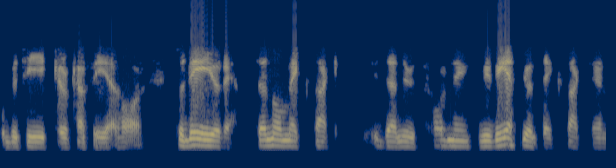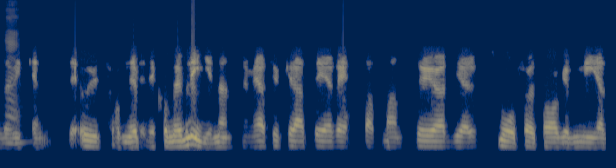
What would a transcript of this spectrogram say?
och butiker och kaféer har. Så det är ju rätt. Sen om exakt den utformning. Vi vet ju inte exakt heller Nej. vilken utformning det kommer bli. Men, men jag tycker att det är rätt att man stödjer småföretagen med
